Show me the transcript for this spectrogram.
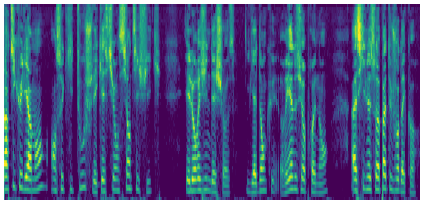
particulièrement en ce qui touche les questions scientifiques et l'origine des choses. Il n'y a donc rien de surprenant à ce qu'ils ne soient pas toujours d'accord.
